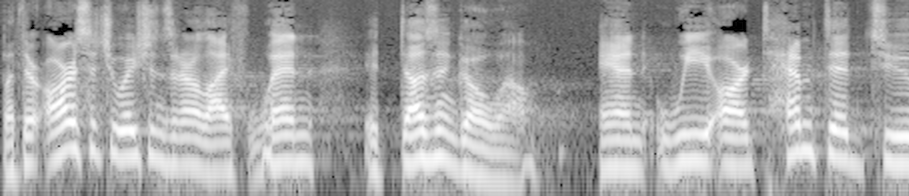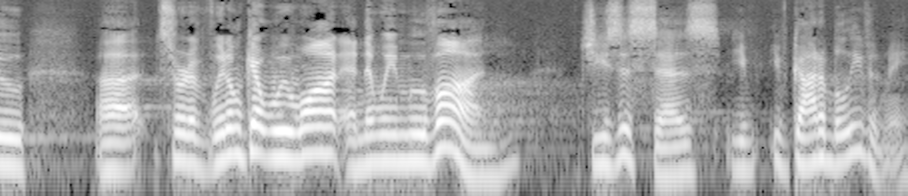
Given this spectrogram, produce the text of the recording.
but there are situations in our life when it doesn't go well. And we are tempted to uh, sort of, we don't get what we want and then we move on. Jesus says, you've, you've, got to believe in me.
